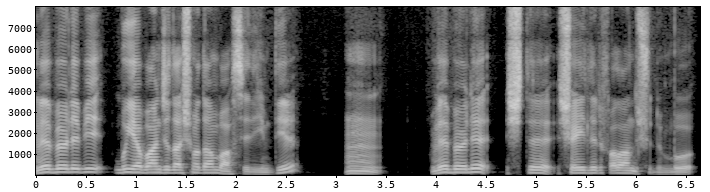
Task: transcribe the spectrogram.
Ve böyle bir bu yabancılaşmadan bahsedeyim diye. Hmm. Ve böyle işte şeyleri falan düşündüm. Bu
